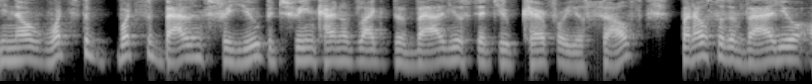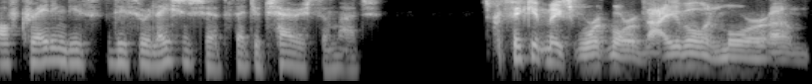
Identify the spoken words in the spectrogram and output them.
you know, what's the, what's the balance for you between kind of like the values that you care for yourself, but also the value of creating these, these relationships that you cherish so much? I think it makes work more valuable and more um,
